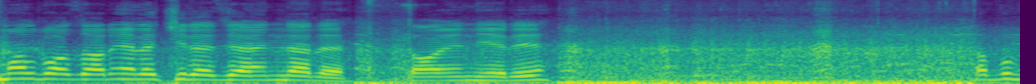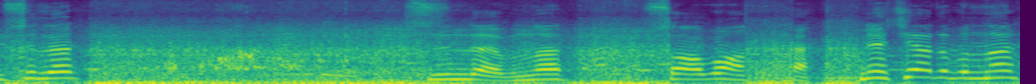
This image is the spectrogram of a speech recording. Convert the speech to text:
mal bazarının elə girəcəyindədir dayin yeri. Ha bu birisilər sizin də bunlar Saban. Hə, neçədir bunlar?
